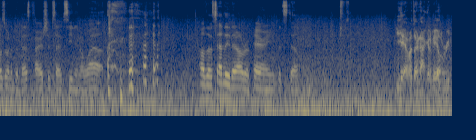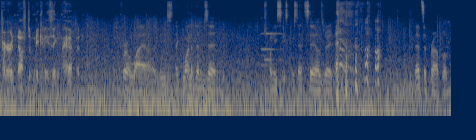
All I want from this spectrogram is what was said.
was one of the best fire ships I've seen in a while. Although sadly they're all repairing, but still. Yeah, but they're not going to be able to repair enough to make anything happen. For a while at least. Like one of them's at 26% sales right now. That's a problem.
